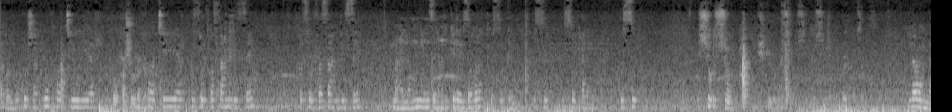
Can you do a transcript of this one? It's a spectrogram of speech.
عايزه أقول لكم شكله. خطير. توحشونا يا جماعة خطير. بصوا الفص عامل إزاي؟ بصوا الفص عامل إزاي؟ مع الليمون ينزل عليه كده يزهرك بصوا الجمال. بصوا بصوا الحلاوة. بصوا. الشوق الشوق. مش كده. بص بص بص باين النبي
